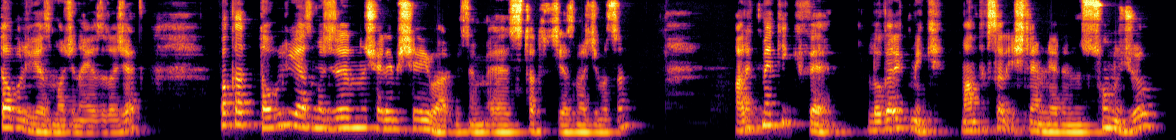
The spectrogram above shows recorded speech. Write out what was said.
W yazmacına yazılacak. Fakat W yazmacılarının şöyle bir şeyi var bizim e, statüs yazmacımızın. Aritmetik ve logaritmik mantıksal işlemlerinin sonucu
